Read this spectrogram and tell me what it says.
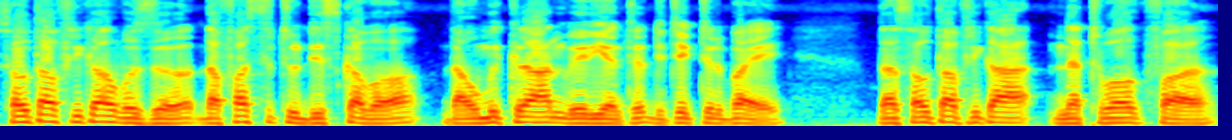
South Africa was uh, the first to discover the Omicron variant detected by the South Africa Network for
